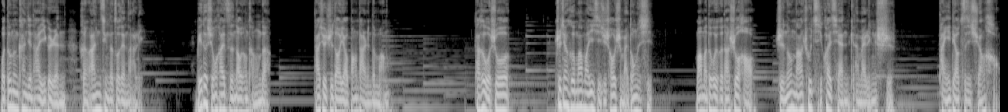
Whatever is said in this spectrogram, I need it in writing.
我都能看见他一个人很安静地坐在那里，别的熊孩子闹腾腾的，他却知道要帮大人的忙。他和我说，之前和妈妈一起去超市买东西，妈妈都会和他说好，只能拿出几块钱给他买零食，他一定要自己选好。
